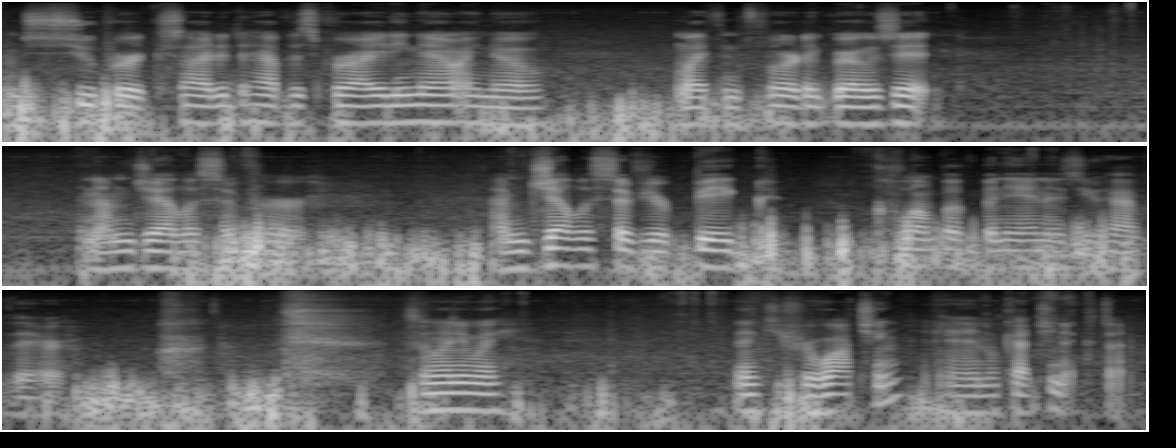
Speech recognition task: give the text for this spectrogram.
I'm super excited to have this variety now. I know Life in Florida grows it. And I'm jealous of her. I'm jealous of your big clump of bananas you have there. so anyway, thank you for watching, and I'll catch you next time.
